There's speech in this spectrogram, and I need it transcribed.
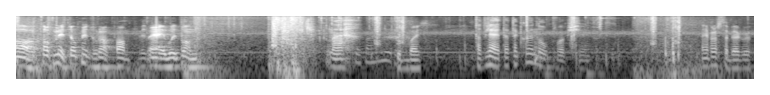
Oh, top mid, top mid, drop. Bomb. Эй, with bomb. На. Goodbye. Да бля, это такой нуб вообще. Они просто бегают.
